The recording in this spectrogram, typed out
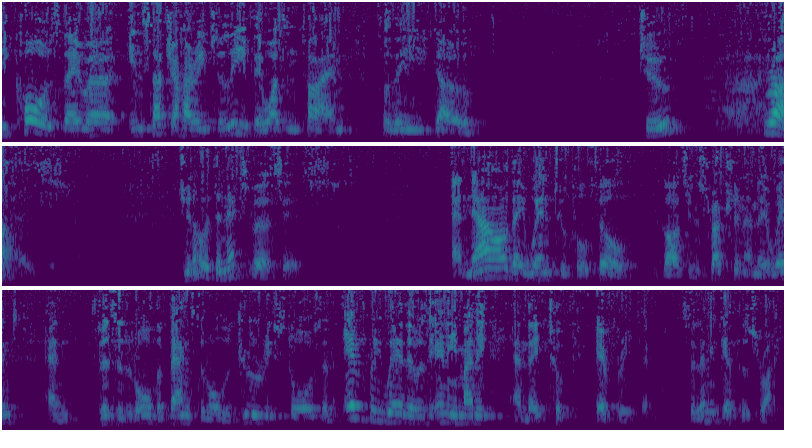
Because they were in such a hurry to leave, there wasn't time for the dough to rise. Do you know what the next verse is? And now they went to fulfill God's instruction, and they went and visited all the banks and all the jewelry stores and everywhere there was any money, and they took everything. So let me get this right.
